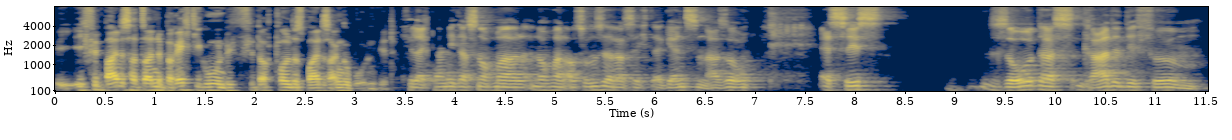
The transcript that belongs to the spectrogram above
ich finde, beides hat seine Berechtigung und ich finde auch toll, dass beides angeboten wird. Vielleicht kann ich das nochmal noch mal aus unserer Sicht ergänzen. Also es ist so, dass gerade die Firmen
